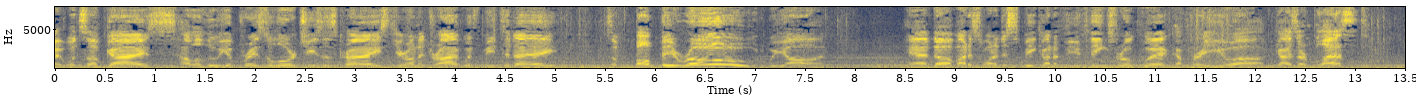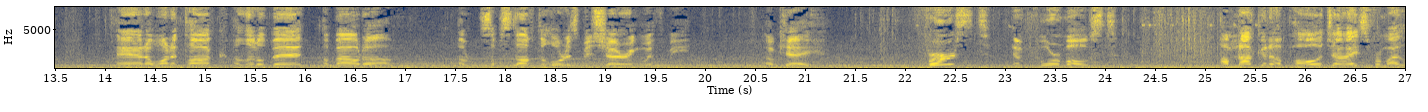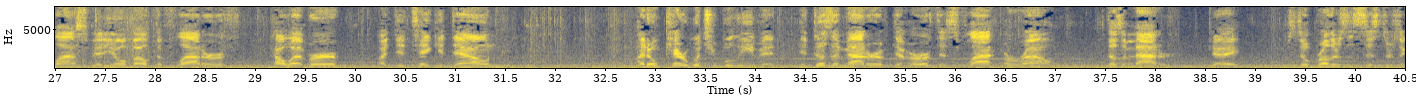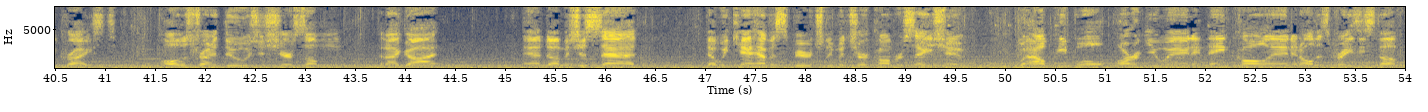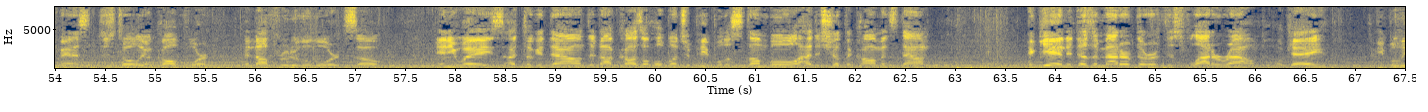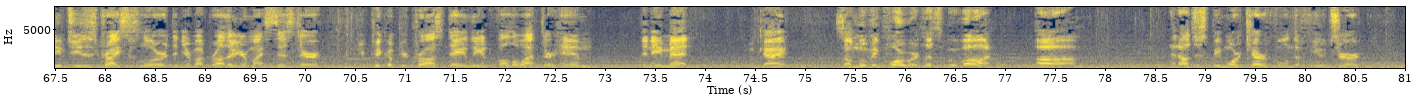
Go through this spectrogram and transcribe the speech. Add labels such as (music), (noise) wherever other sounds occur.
right, what's up, guys? Hallelujah, praise the Lord Jesus Christ. You're on a drive with me today. It's a bumpy road we on. And um, I just wanted to speak on a few things real quick. I pray you uh, guys are blessed. And I want to talk a little bit about um, uh, some stuff the Lord has been sharing with me. Okay. First and foremost, I'm not going to apologize for my last video about the flat earth. However, I did take it down. I don't care what you believe in. It doesn't matter if the earth is flat or round. It doesn't matter, okay? We're still brothers and sisters in Christ. All I was trying to do is just share something that I got. And um, it's just sad that we can't have a spiritually mature conversation without people arguing and name calling and all this crazy stuff, man. It's just totally uncalled for and not fruit of the Lord. So, anyways, I took it down, did not cause a whole bunch of people to stumble. I had to shut the comments down. Again, it doesn't matter if the earth is flat or round, okay? If you believe Jesus Christ is Lord, then you're my brother, you're my sister. If you pick up your cross daily and follow after Him, then amen, okay? So, moving forward, let's move on. Um, and I'll just be more careful in the future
